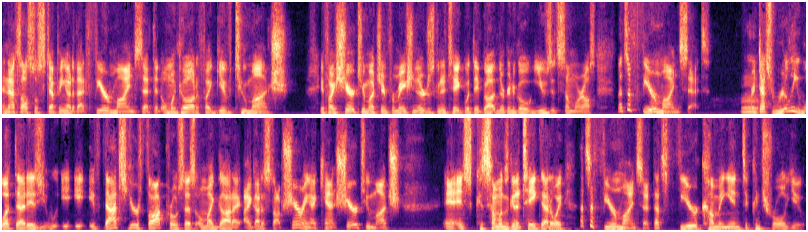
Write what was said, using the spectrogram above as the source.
And that's also stepping out of that fear mindset that, oh my God, if I give too much, if I share too much information, they're just going to take what they've got and they're going to go use it somewhere else. That's a fear mindset. Mm. Right? That's really what that is. If that's your thought process, oh my God, I, I got to stop sharing. I can't share too much. And it's because someone's going to take that away. That's a fear mindset. That's fear coming in to control you.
